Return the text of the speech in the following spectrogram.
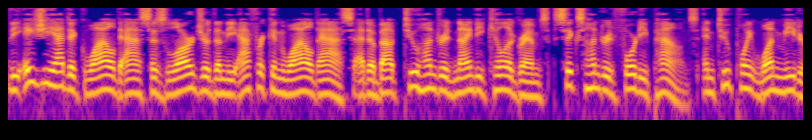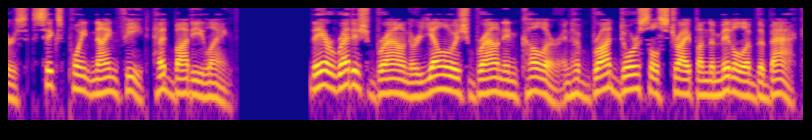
The Asiatic wild ass is larger than the African wild ass at about 290 kilograms (640 pounds) and 2.1 meters (6.9 feet) head body length. They are reddish-brown or yellowish-brown in color and have broad dorsal stripe on the middle of the back.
